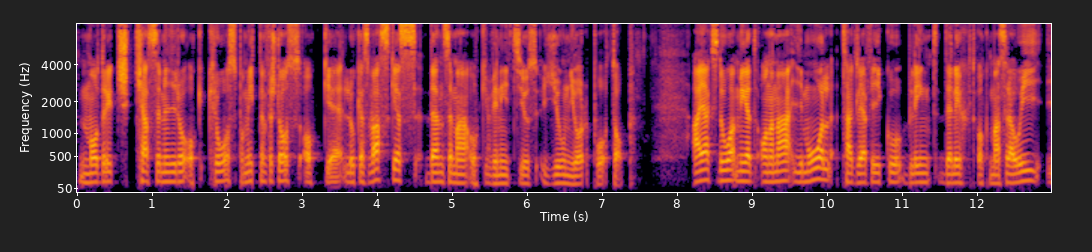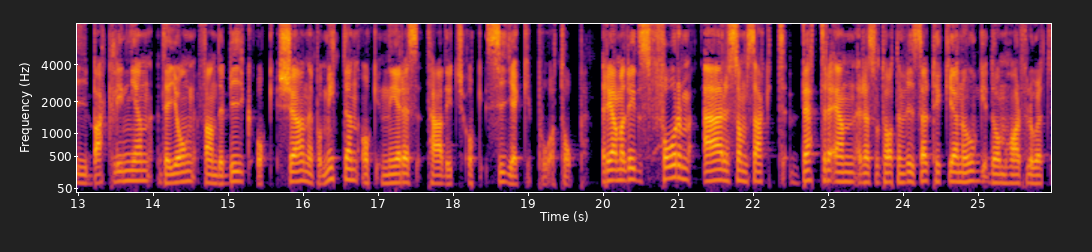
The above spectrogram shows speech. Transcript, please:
Modric, Casemiro och Kroos på mitten förstås och eh, Lucas Vasquez, Benzema och Vinicius Junior på topp. Ajax då med Onana i mål, Tagliafico, Blint, Delicht och Masraoui i backlinjen, de Jong, van de Beek och Schöne på mitten och Neres, Tadic och Ziyech på topp. Real Madrids form är som sagt bättre än resultaten visar, tycker jag nog. De har förlorat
